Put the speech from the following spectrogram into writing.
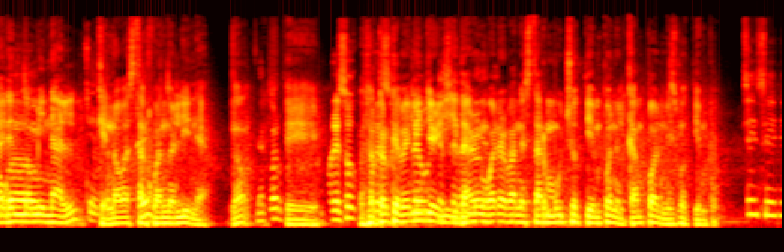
end uh, nominal que no va a estar Sí. jugando en línea, ¿no? De acuerdo. Este, Por eso, o sea, por creo eso que Bellinger y Darren. Waller van a estar mucho tiempo en el campo al mismo tiempo. Sí, sí.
